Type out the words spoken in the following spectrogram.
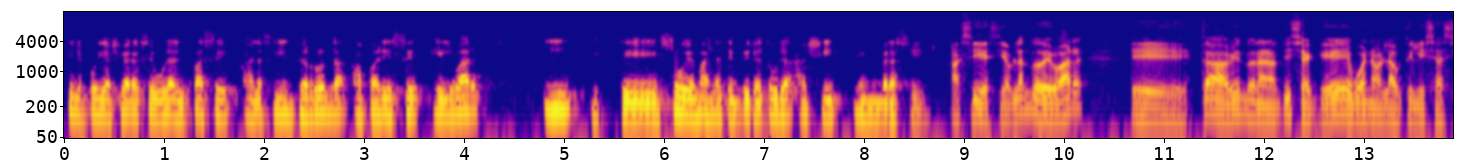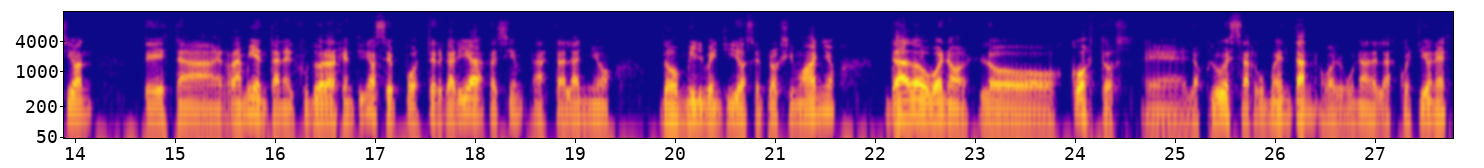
que le podía llegar a asegurar el pase a la siguiente ronda, aparece el VAR y este, sube más la temperatura allí en Brasil. Así es, y hablando de VAR, eh, estaba viendo una noticia que, bueno, la utilización de esta herramienta en el fútbol argentino se postergaría recién hasta el año 2022, el próximo año, dado, bueno, los costos. Eh, los clubes argumentan, o algunas de las cuestiones,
